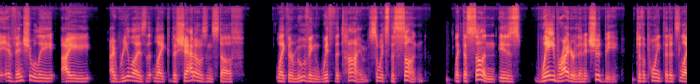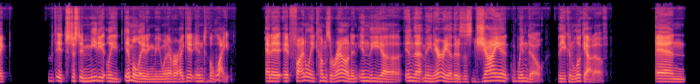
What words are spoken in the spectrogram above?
eventually, I I realize that like the shadows and stuff, like they're moving with the time. So it's the sun. Like the sun is way brighter than it should be, to the point that it's like it's just immediately immolating me whenever I get into the light and it, it finally comes around and in the uh in that main area there's this giant window that you can look out of and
